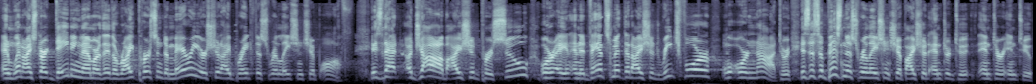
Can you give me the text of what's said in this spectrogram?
And when I start dating them, are they the right person to marry or should I break this relationship off? Is that a job I should pursue or a, an advancement that I should reach for or, or not? Or is this a business relationship I should enter, to, enter into?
